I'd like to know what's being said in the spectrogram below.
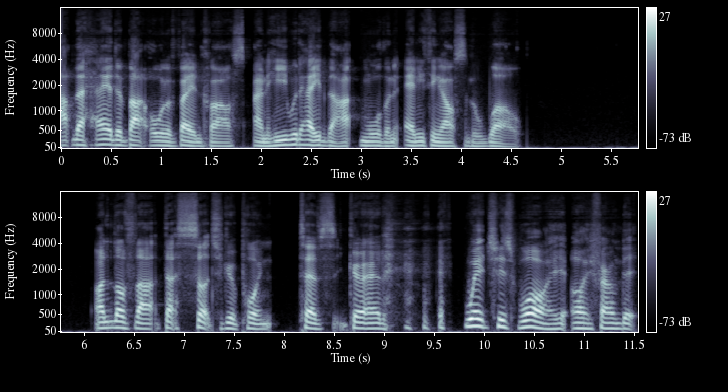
at the head of that Hall of Fame class, and he would hate that more than anything else in the world. I love that. That's such a good point. Tebs, go ahead. Which is why I found it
